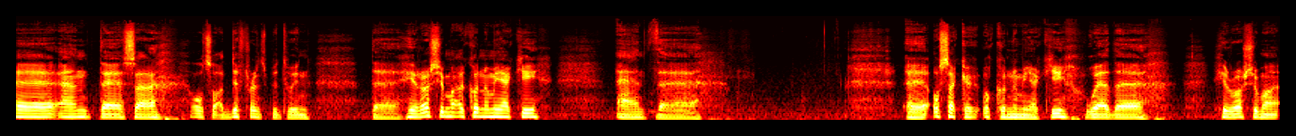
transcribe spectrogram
Uh, and there's also a difference between the Hiroshima okonomiyaki and the uh, Osaka okonomiyaki, where the Hiroshima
